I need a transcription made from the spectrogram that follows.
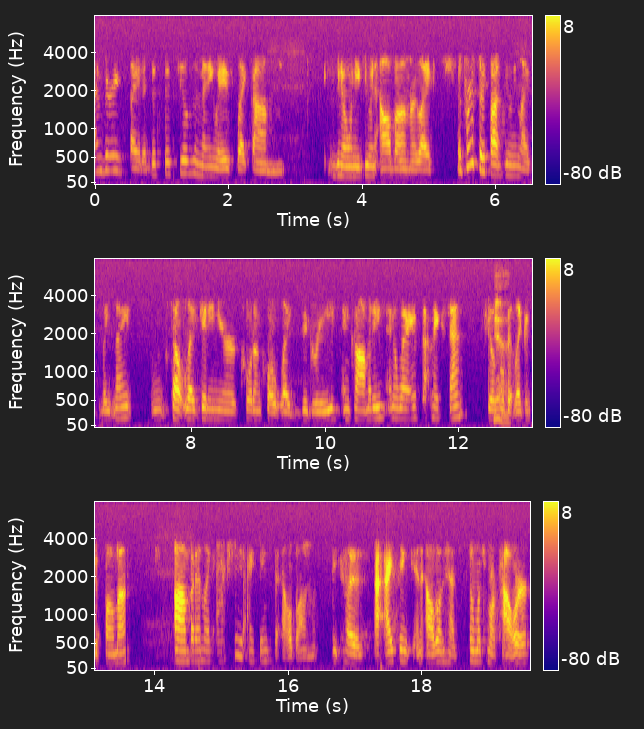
I'm very excited. This this feels in many ways like um you know, when you do an album or like at first I thought doing like late night felt like getting your quote unquote like degree in comedy in a way, if that makes sense. Feels yeah. a little bit like a diploma. Um, but I'm like, actually, I think the album because I, I think an album has so much more power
